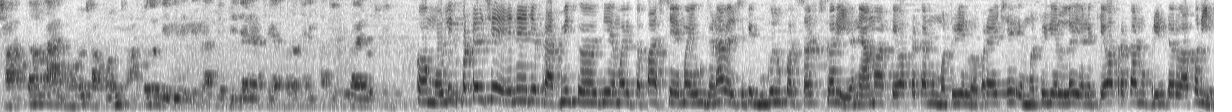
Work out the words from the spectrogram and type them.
છાપતા આ મોટો છાપવાનું જાણતો તો કેવી રીતે ગ્રાફિક ડિઝાઇનર છે અથવા એની સાથે જોડાયેલો છે? મૌલિક પટેલ છે એને જે પ્રાથમિક જે અમારી તપાસ છે એમાં એવું જણાવેલ છે કે ગૂગલ ઉપર સર્ચ કરી અને આમાં કેવા પ્રકારનું મટીરિયલ વપરાય છે એ મટીરિયલ લઈ અને કેવા પ્રકારનું પ્રિન્ટર વાપરીએ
